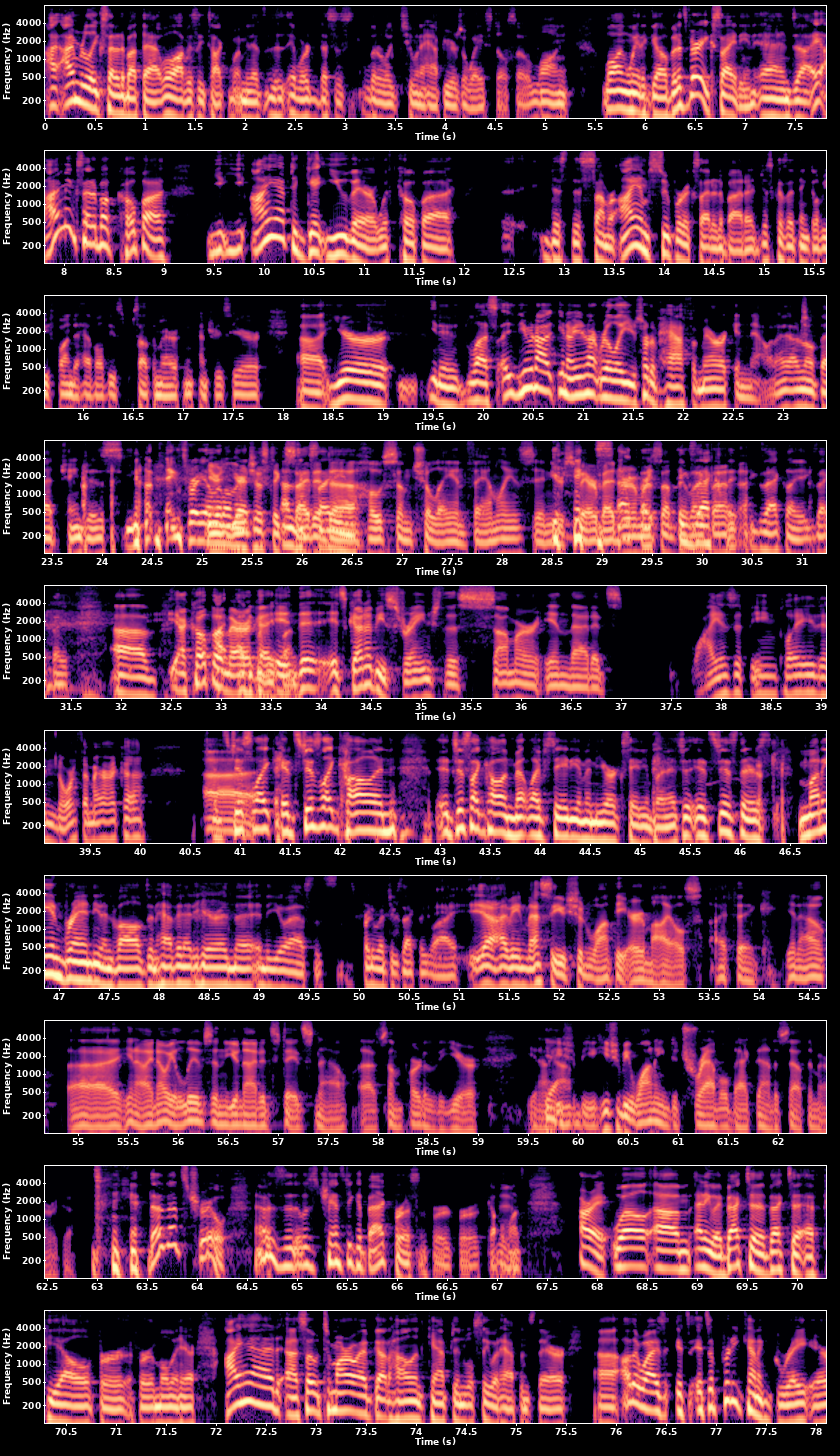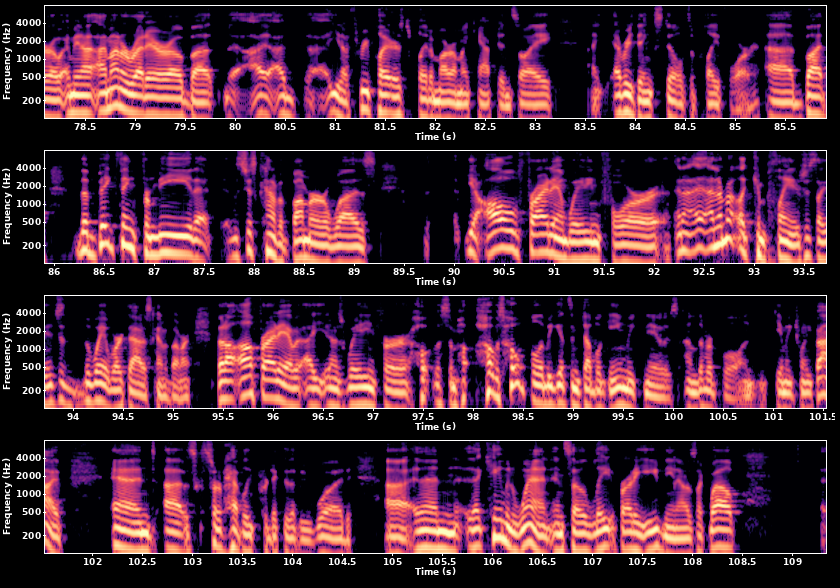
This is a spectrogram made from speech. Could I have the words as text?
I, am really excited about that. We'll obviously talk. I mean, that's this is literally two and a half years away still, so long, long way to go. But it's very exciting, and uh, I, am excited about Copa. You, you, I have to get you there with Copa this this summer. I am super excited about it just because I think it'll be fun to have all these South American countries here. Uh, you're you know less uh, you're not you know you're not really you're sort of half American now, and I, I don't know if that changes you know things for you a you're, little you're bit. You're just excited to host some Chilean families in your spare exactly, bedroom or something exactly, like that. exactly, exactly. Um, yeah, Copa America. It, it's going to be strange this summer in that it's why is it being played in North America? It's just uh, like it's just like calling it's just like calling MetLife Stadium in New York Stadium, Brian. It's just, it's just there's okay. money and branding involved in having it here in the in the U.S. That's, that's pretty much exactly why. Yeah, I mean Messi should want the air miles. I think you know. Uh, you know, I know he lives in the United States now, uh, some part of the year. You know, yeah. he should be he should be wanting to travel back down to South America. yeah, that, that's true. That was it was a chance to get back for us for for a couple yeah. months. All right. Well, um, anyway, back to back to FPL for for a moment here. I had uh, so tomorrow I've got Haaland captain. We'll see what happens there. Uh, otherwise, it's it's a pretty kind of gray arrow. I mean, I, am on a red arrow, but I, I, you know three players to play tomorrow. My captain, so I, I everything's still to play for. Uh, but the big thing for me that was just kind of a bummer was yeah, all Friday I'm waiting for, and I and I'm not like complaining. It's just like it's just the way it worked out is kind of a bummer. But all, all Friday I, I, you know was waiting for hope, some. I was hopeful that we get some double game week news on Liverpool and game week 25, and uh, it was sort of heavily predicted that we would. Uh, and then that came and went, and so late Friday evening I was like, well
